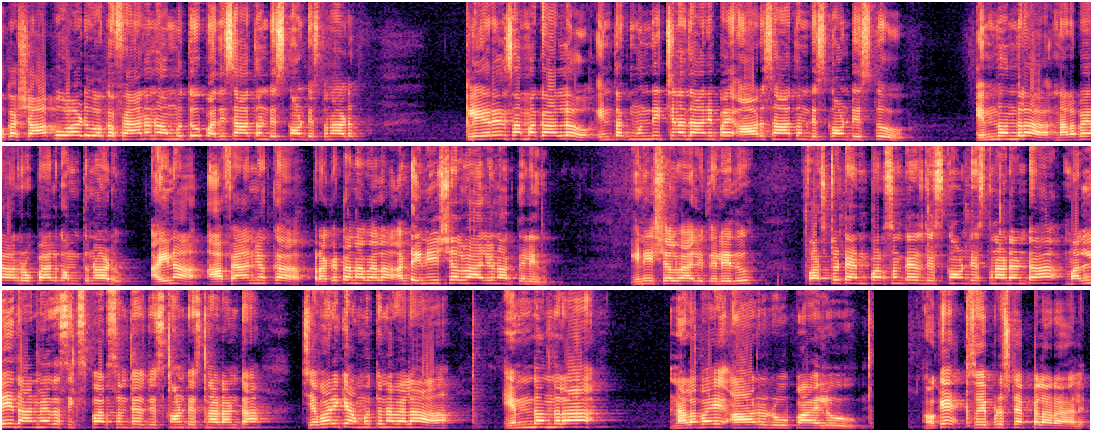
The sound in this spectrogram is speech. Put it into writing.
ఒక షాపు వాడు ఒక ఫ్యాన్ను అమ్ముతూ పది శాతం డిస్కౌంట్ ఇస్తున్నాడు. క్లియరెన్స్ అమ్మకాల్లో ఇంతకు ముందు ఇచ్చిన దానిపై ఆరు శాతం డిస్కౌంట్ ఇస్తూ ఎనిమిది వందల నలభై ఆరు రూపాయలకు అమ్ముతున్నాడు. అయినా ఆ ఫ్యాన్ యొక్క ప్రకటన వెల అంటే ఇనీషియల్ వాల్యూ నాకు తెలియదు ఇనీషియల్ వాల్యూ తెలియదు ఫస్ట్ టెన్ పర్సెంటేజ్ డిస్కౌంట్ ఇస్తున్నాడంట. మళ్ళీ దాని మీద సిక్స్ పర్సెంటేజ్ డిస్కౌంట్ ఇస్తున్నాడంట. చివరికి అమ్ముతున్న వెల ఎనిమిది వందల నలభై ఆరు రూపాయలు. ఓకే సో ఇప్పుడు స్టెప్ ఎలా రాయాలి?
